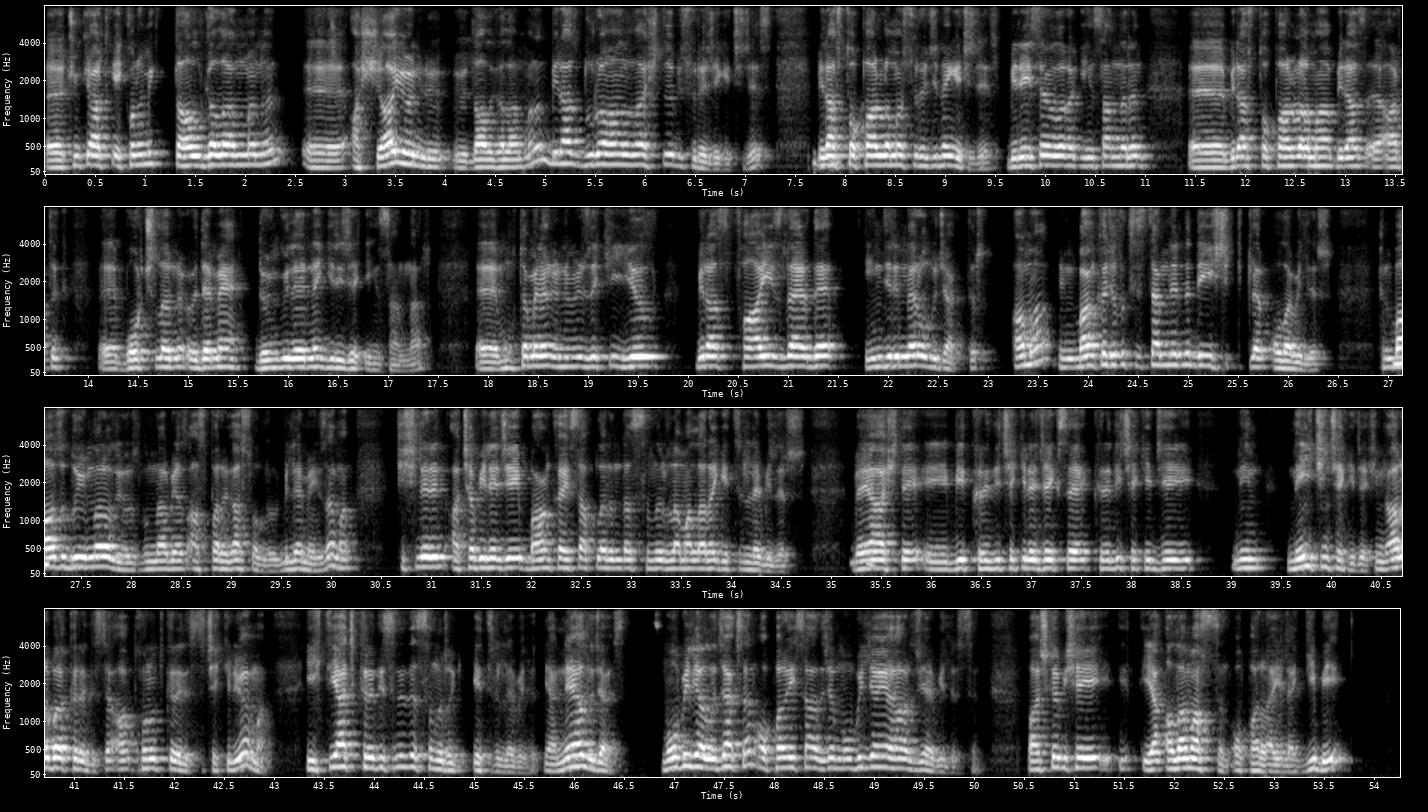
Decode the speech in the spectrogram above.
E, çünkü artık ekonomik dalgalanmanın e, aşağı yönlü dalgalanmanın biraz durağanlaştığı bir sürece geçeceğiz. Biraz toparlama sürecine geçeceğiz. Bireysel olarak insanların e, biraz toparlama, biraz e, artık e, borçlarını ödeme döngülerine girecek insanlar. E, muhtemelen önümüzdeki yıl biraz faizlerde indirimler olacaktır. Ama bankacılık sistemlerinde değişiklikler olabilir. Hani bazı duyumlar alıyoruz. Bunlar biraz asparagas olur, bilemeyiz ama kişilerin açabileceği banka hesaplarında sınırlamalara getirilebilir. Veya işte e, bir kredi çekilecekse kredi çekeceğinin ne için çekecek? Şimdi araba kredisi, konut kredisi çekiliyor ama ihtiyaç kredisine de sınırı getirilebilir. Yani ne alacaksın? Mobilya alacaksan o parayı sadece mobilyaya harcayabilirsin. Başka bir şey ya alamazsın o parayla gibi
